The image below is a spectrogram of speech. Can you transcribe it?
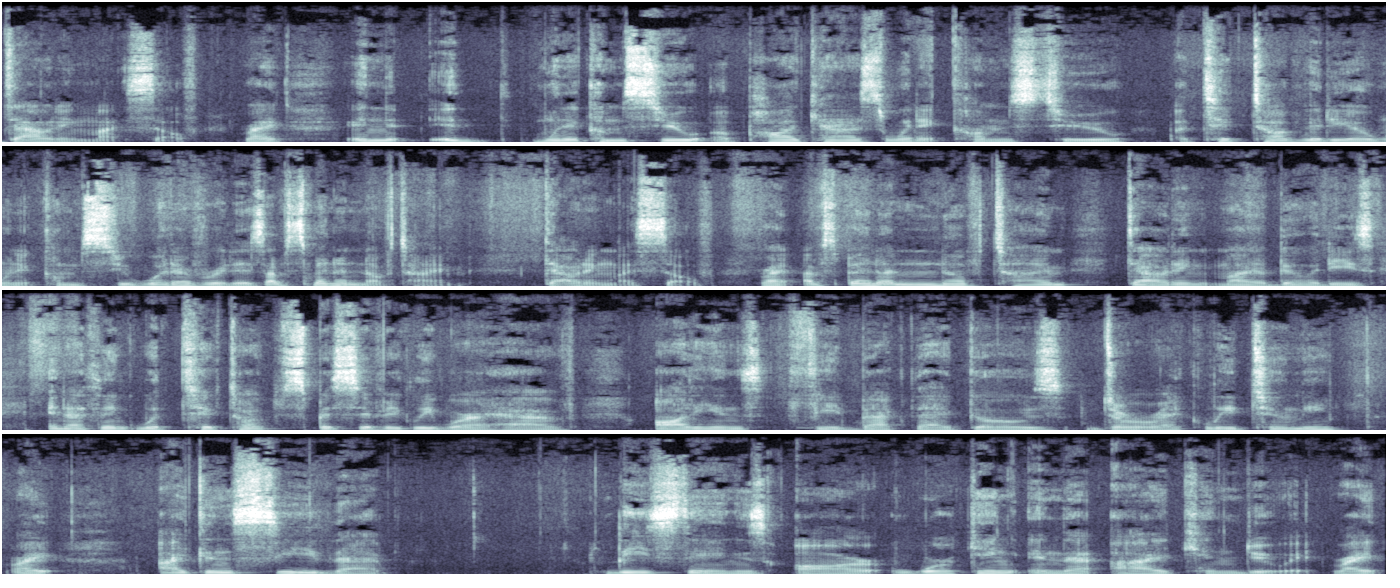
doubting myself, right? And it when it comes to a podcast, when it comes to a TikTok video, when it comes to whatever it is, I've spent enough time doubting myself, right? I've spent enough time doubting my abilities, and I think with TikTok specifically where I have audience feedback that goes directly to me, right? I can see that these things are working and that I can do it, right?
